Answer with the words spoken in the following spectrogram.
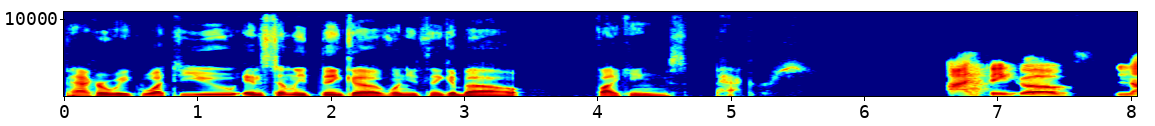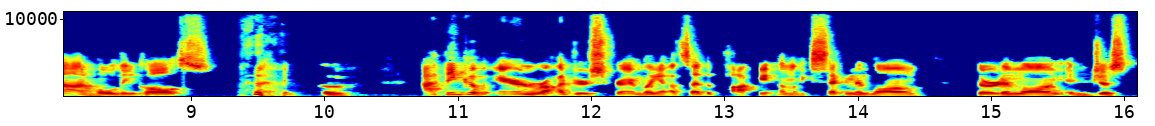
Packer week, what do you instantly think of when you think about Vikings Packers? I think of non-holding calls. I think of I think of Aaron Rodgers scrambling outside the pocket on like second and long, third and long, and just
